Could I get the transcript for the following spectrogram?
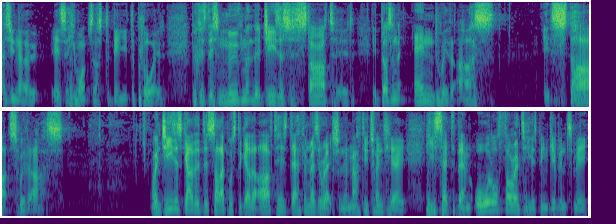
as you know, is that he wants us to be deployed. Because this movement that Jesus has started, it doesn't end with us, it starts with us. When Jesus gathered disciples together after his death and resurrection in Matthew 28, he said to them, All authority has been given to me,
